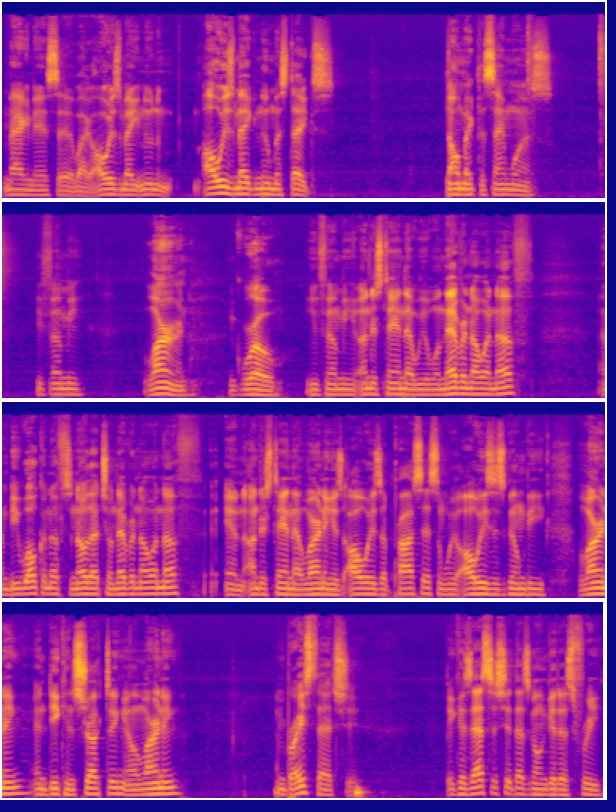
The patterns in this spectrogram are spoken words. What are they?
magnet that said like, "Always make new, always make new mistakes. Don't make the same ones." You feel me? Learn, grow. You feel me? Understand that we will never know enough, and be woke enough to know that you'll never know enough, and understand that learning is always a process, and we always is gonna be learning and deconstructing and learning. Embrace that shit, because that's the shit that's gonna get us free.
